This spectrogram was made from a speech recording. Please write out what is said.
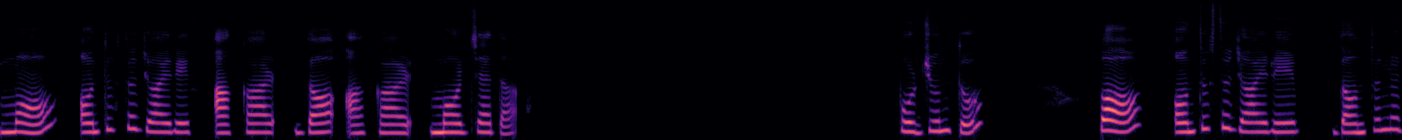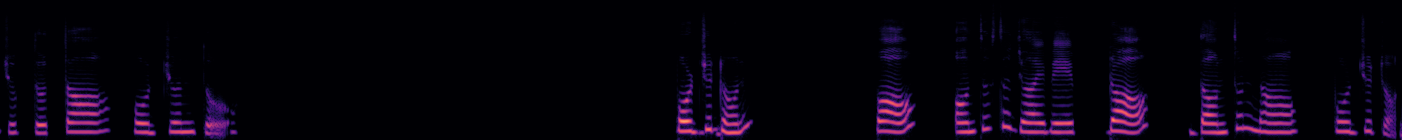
ম অন্তস্থ জয় রেফ আকার, দ আকার, মর্যাদা। পর্যন্ত প অন্তস্থ জয় রেফ দন্তন্য যুক্ত ত পর্যন্ত। পর্যটন প অন্তস্থ জয় রেফ ট দন্ত ন পর্যটন।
